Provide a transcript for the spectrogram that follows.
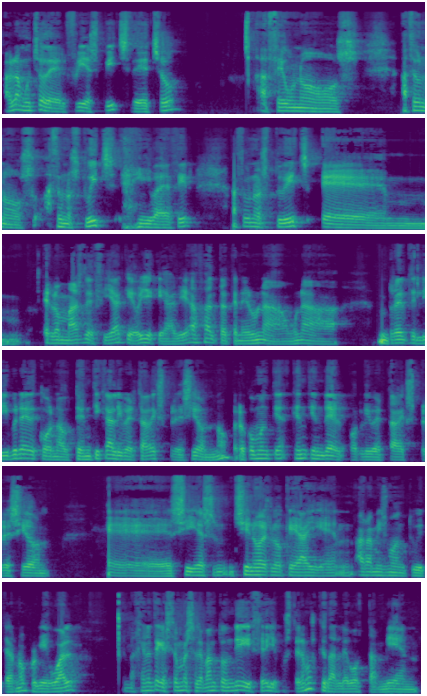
habla mucho del free speech, de hecho, hace unos, hace unos, hace unos tweets, iba a decir, hace unos tweets, eh, Elon Musk decía que, oye, que haría falta tener una, una red libre con auténtica libertad de expresión, ¿no? Pero ¿cómo ¿qué entiende él por libertad de expresión? Eh, si, es, si no es lo que hay en, ahora mismo en Twitter, ¿no? Porque igual, imagínate que este hombre se levanta un día y dice, oye, pues tenemos que darle voz también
